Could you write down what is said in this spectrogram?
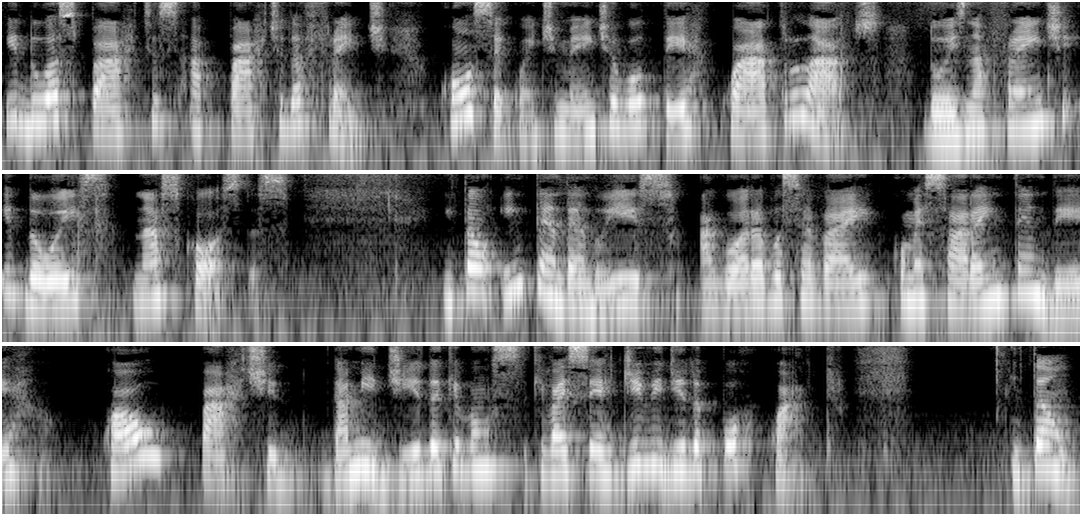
e duas partes, a parte da frente. Consequentemente, eu vou ter quatro lados, dois na frente e dois nas costas. Então, entendendo isso, agora você vai começar a entender qual parte da medida que, vão, que vai ser dividida por quatro. Então,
